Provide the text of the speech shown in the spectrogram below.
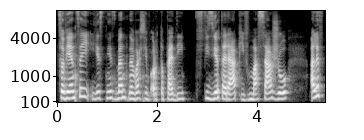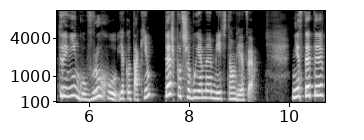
Co więcej, jest niezbędne właśnie w ortopedii, w fizjoterapii, w masażu, ale w treningu, w ruchu jako takim też potrzebujemy mieć tą wiedzę. Niestety,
